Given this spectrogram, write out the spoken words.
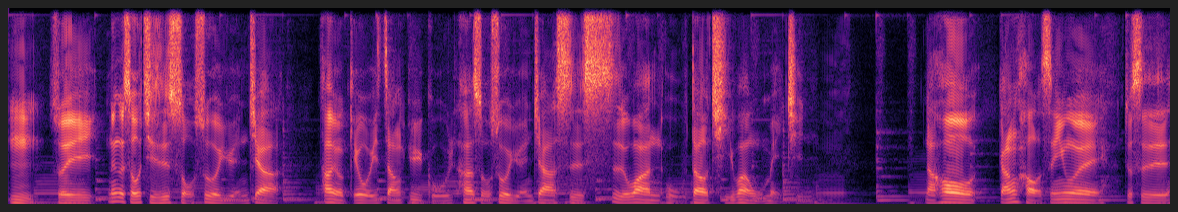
嗯。所以那个时候其实手术的原价，他有给我一张预估，他手术的原价是四万五到七万五美金，然后刚好是因为就是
